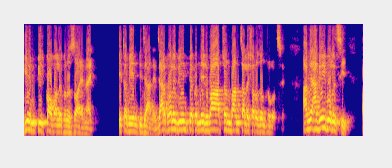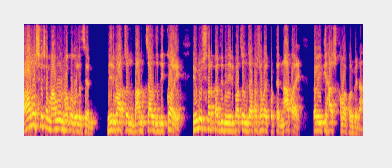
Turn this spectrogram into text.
বিএনপির কপালে কোনো জয় নাই। এটা বিএনপি জানে। যার ফলে বিএনপি এখন নির্বাচন বানচালে ষড়যন্ত্র করছে। আমি আগেই বলেছি, অবশেষে মামুন হক বলেছেন, নির্বাচন বানচাল যদি করে এগুলো সরকার যদি নির্বাচন যথাসময় করতে না পারে, তাহলে ইতিহাস ক্ষমা করবে না।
